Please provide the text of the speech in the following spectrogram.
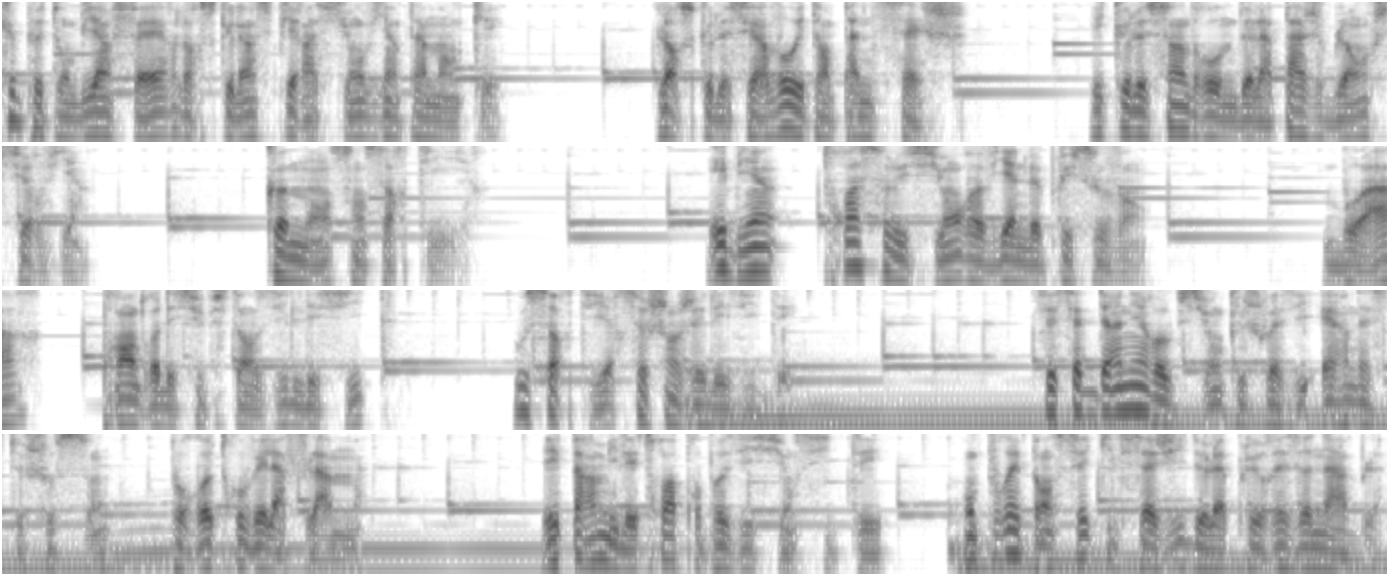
Que peut-on bien faire lorsque l'inspiration vient à manquer? Lorsque le cerveau est en panne sèche et que le syndrome de la page blanche survient Comment s'en sortir? Eh bien, trois solutions reviennent le plus souvent. Boire, prendre des substances illicites ou sortir se changer les idées. C'est cette dernière option que choisit Ernest Chausson pour retrouver la flamme. Et parmi les trois propositions citées, on pourrait penser qu'il s'agit de la plus raisonnable,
